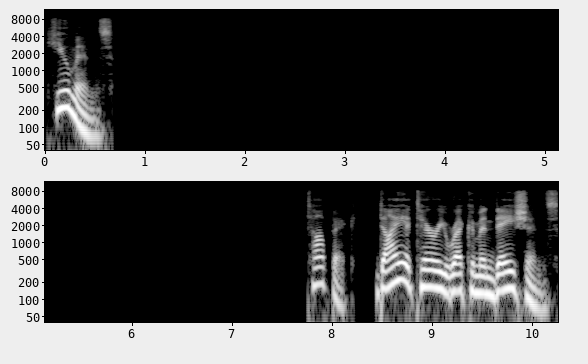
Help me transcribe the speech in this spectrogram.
Humans Topic: Dietary recommendations.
